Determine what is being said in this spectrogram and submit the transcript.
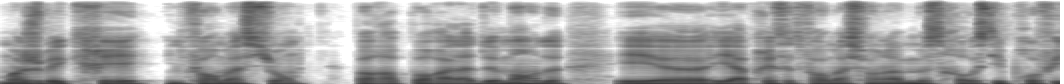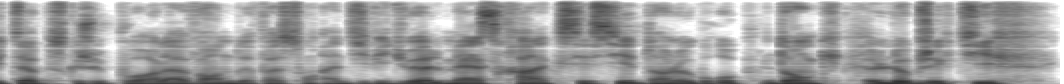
moi, je vais créer une formation par rapport à la demande. Et, euh, et après, cette formation-là me sera aussi profitable parce que je vais pouvoir la vendre de façon individuelle, mais elle sera accessible dans le groupe. Donc, l'objectif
